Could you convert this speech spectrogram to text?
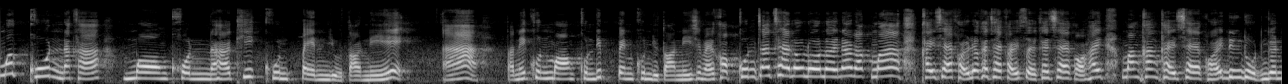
เมื่อคุณนะคะ มองคนนะคะที่คุณเป็นอยู่ตอนนี้ อ่าตอนนี้คุณมองคุณที่เป็นคุณอยู่ตอนนี้ใช่ไหมขอบคุณจ้าแชร์โลโลเลยน่ารักมากใครแชร์ขอให้เลือกใครแชร์ขอให้เสวยใครแชร์ขอให้มั่งคั่งใครแชร์ขอให้ดึงดูดเงิน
